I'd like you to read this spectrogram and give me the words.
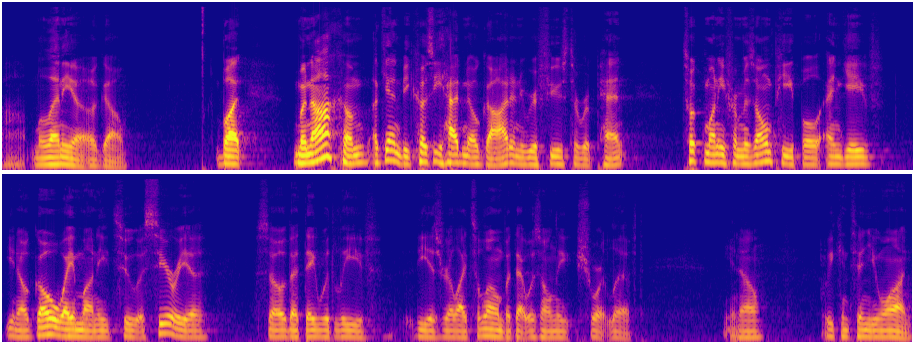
uh, millennia ago. But Menachem, again, because he had no God and he refused to repent, took money from his own people and gave, you know, go away money to Assyria so that they would leave the Israelites alone, but that was only short lived. You know, we continue on.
